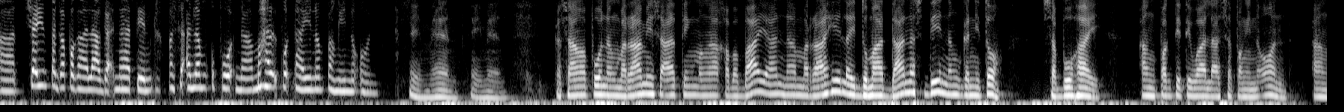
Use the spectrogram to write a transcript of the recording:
at siya yung tagapagalaga natin kasi alam ko po na mahal po tayo ng Panginoon. Amen. Amen. Kasama po ng marami sa ating mga kababayan na marahil ay dumadanas din ng ganito sa buhay ang pagtitiwala sa Panginoon, ang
